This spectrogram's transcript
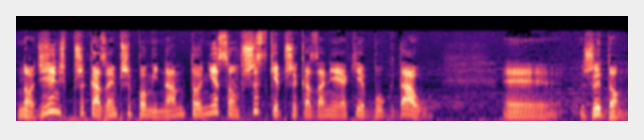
No, 10 przykazań, przypominam, to nie są wszystkie przykazania, jakie Bóg dał yy, Żydom,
